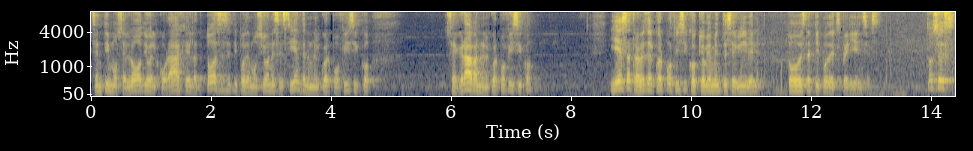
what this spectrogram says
sentimos el odio, el coraje, todas ese tipo de emociones se sienten en el cuerpo físico se graban en el cuerpo físico y es a través del cuerpo físico que obviamente se viven todo este tipo de experiencias. Entonces,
